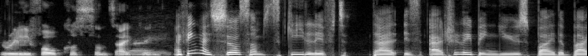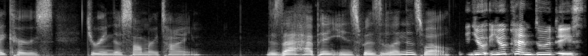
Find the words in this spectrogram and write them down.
really focus on cycling. Right. I think I saw some ski lift that is actually being used by the bikers during the summertime. Does that happen in Switzerland as well? You you can do this.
